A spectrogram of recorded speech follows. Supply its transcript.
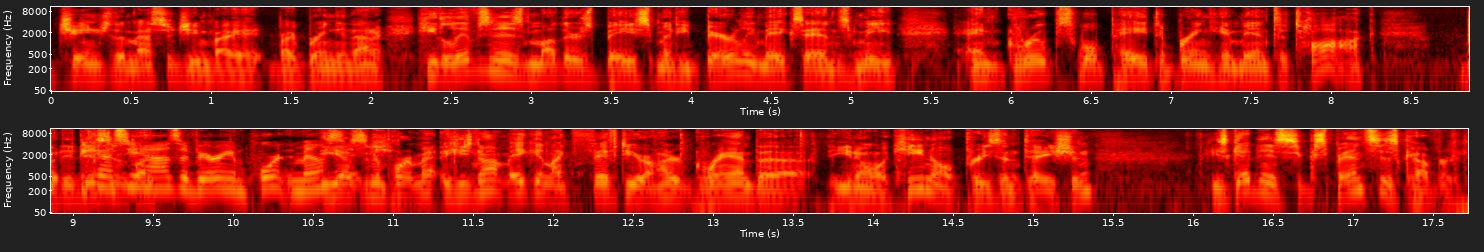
change the messaging by by bringing that up. He lives in his mother's basement. He barely makes ends meet, and groups will pay to bring him in to talk. But it Because he like has a very important message. he has an important. Me- he's not making like fifty or hundred grand a you know a keynote presentation. He's getting his expenses covered.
